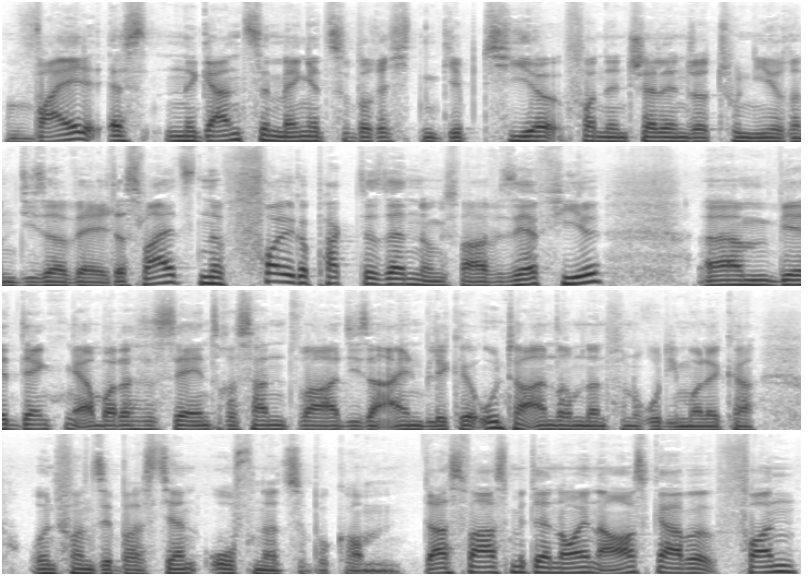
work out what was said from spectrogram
weil es eine ganze Menge zu berichten gibt hier von den Challenger-Turnieren dieser Welt. Das war jetzt eine vollgepackte Sendung, es war sehr viel. Ähm, wir denken aber, dass es sehr interessant war, diese Einblicke unter anderem dann von Rudi Mollecker und von Sebastian Ofner zu bekommen. Das war's mit der neuen Ausgabe von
